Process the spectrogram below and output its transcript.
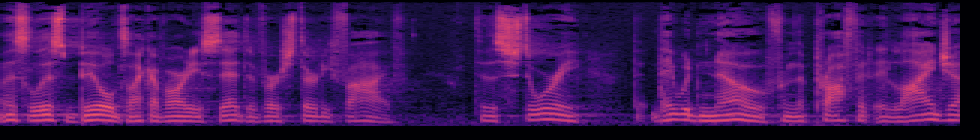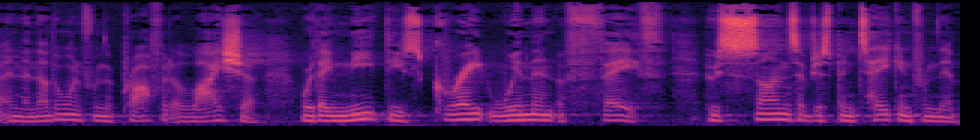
Now, this list builds, like I've already said, to verse 35, to the story that they would know from the prophet Elijah and another one from the prophet Elisha, where they meet these great women of faith whose sons have just been taken from them.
